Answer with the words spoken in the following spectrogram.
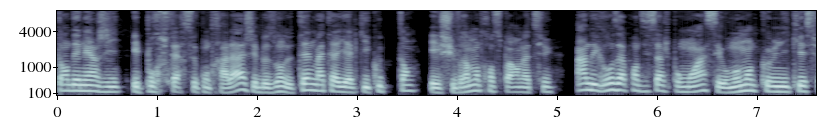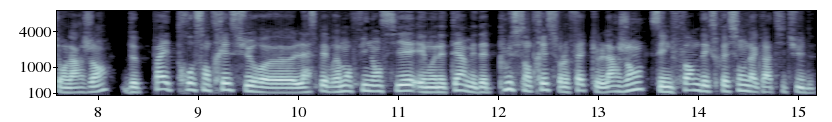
tant d'énergie. Et pour faire ce contrat-là, j'ai besoin de tel matériel qui coûte tant. Et je suis vraiment transparent là-dessus. Un des gros apprentissages pour moi, c'est au moment de communiquer sur l'argent, de pas être trop centré sur euh, l'aspect vraiment financier et monétaire, mais d'être plus centré sur le fait que l'argent, c'est une forme d'expression de la gratitude.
